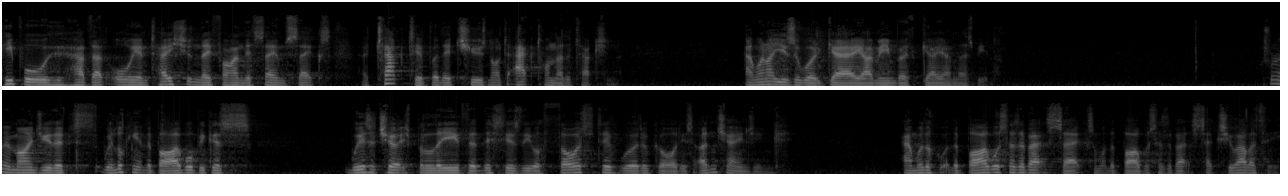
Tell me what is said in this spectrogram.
people who have that orientation, they find the same sex attractive, but they choose not to act on that attraction. And when I use the word gay, I mean both gay and lesbian. I just want to remind you that we're looking at the Bible because we as a church believe that this is the authoritative Word of God, it's unchanging. And we look at what the Bible says about sex and what the Bible says about sexuality.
